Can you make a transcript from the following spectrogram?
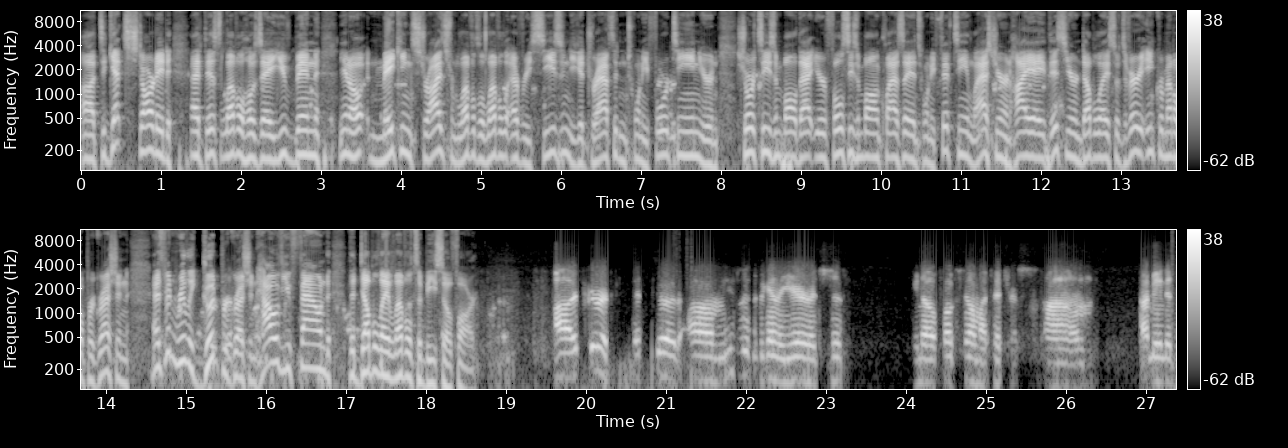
uh, to get started at this level, Jose, you've been you know making strides from level to level every season. You get drafted in 2014. You're in short season ball that year, full season ball in Class A in 2015. Last year in High A, this year in Double A. So it's a very incremental progression, and it's been really good progression. How have you found the Double A level to be so far? Uh, it's good. It's good. Um, usually at the beginning of the year, it's just you know focusing on my pitchers. Um, I mean, it's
